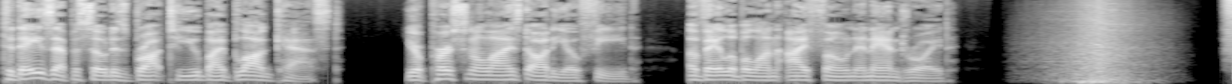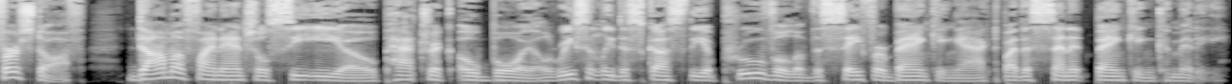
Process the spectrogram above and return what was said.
Today's episode is brought to you by Blogcast, your personalized audio feed, available on iPhone and Android. First off, Dama Financial CEO Patrick O'Boyle recently discussed the approval of the Safer Banking Act by the Senate Banking Committee.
